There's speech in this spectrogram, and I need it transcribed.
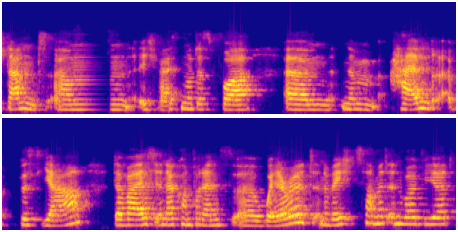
Stand. Ähm, ich weiß nur, dass vor ähm, einem halben bis Jahr, da war ich in der Konferenz äh, Wear It Innovation Summit involviert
